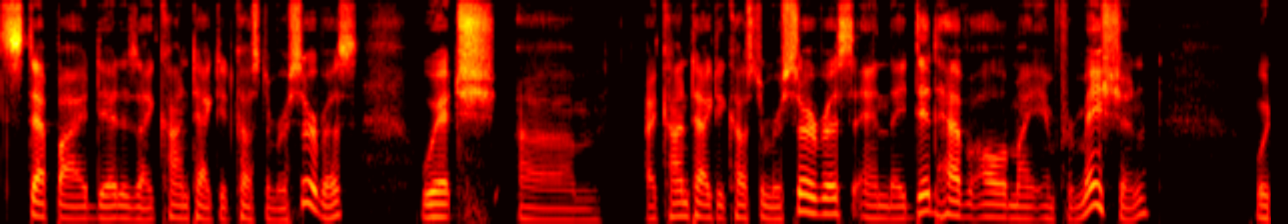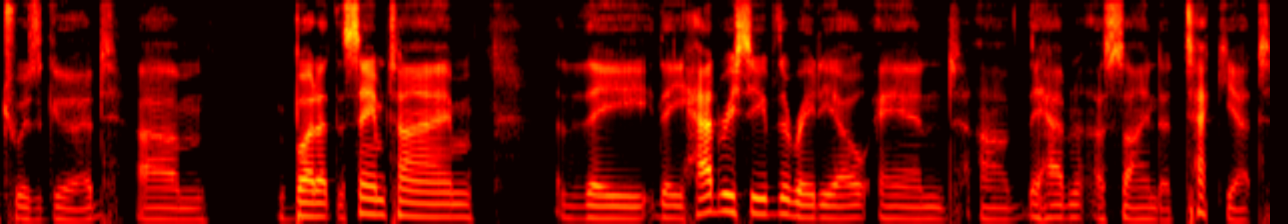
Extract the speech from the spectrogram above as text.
step I did is I contacted customer service, which um, I contacted customer service and they did have all of my information, which was good. Um, but at the same time, they they had received the radio and uh, they haven't assigned a tech yet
